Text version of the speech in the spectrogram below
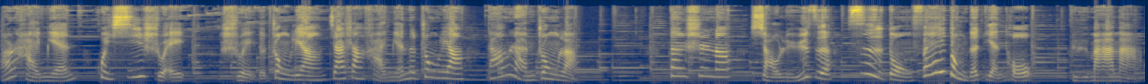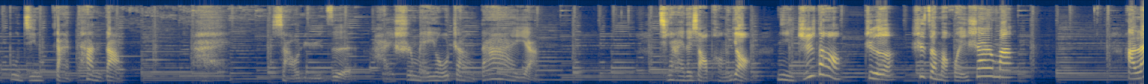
而海绵会吸水。”水的重量加上海绵的重量，当然重了。但是呢，小驴子似懂非懂的点头。驴妈妈不禁感叹道：“唉，小驴子还是没有长大呀。”亲爱的小朋友，你知道这是怎么回事吗？好啦。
